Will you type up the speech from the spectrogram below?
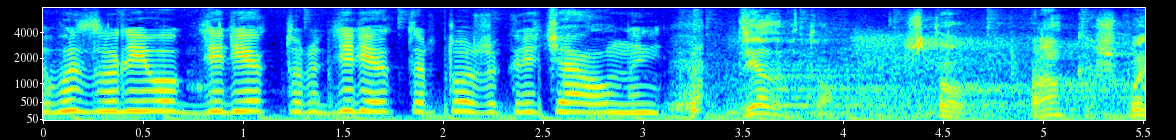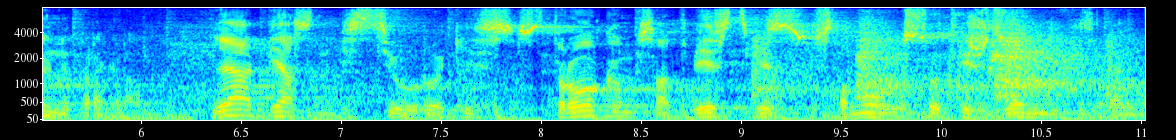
вызвали его к директору. Директор тоже кричал. на. Дело в том, что в рамках школьной программы я обязан вести уроки в строгом соответствии с, установленной, с утвержденной федеральной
